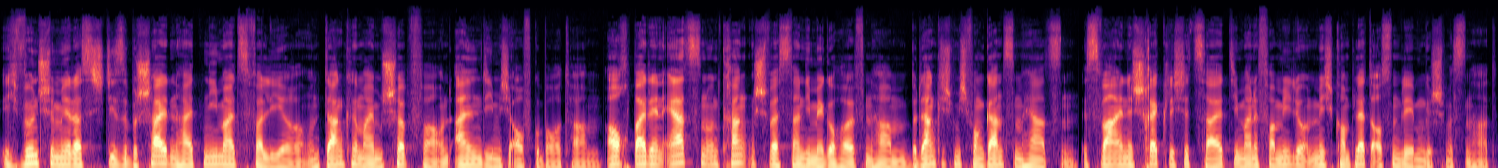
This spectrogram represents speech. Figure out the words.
Ich wünsche mir, dass ich diese Bescheidenheit niemals verliere und danke meinem Schöpfer und allen, die mich aufgebaut haben. Auch bei den Ärzten und Krankenschwestern, die mir geholfen haben, bedanke ich mich von ganzem Herzen. Es war eine schreckliche Zeit, die meine Familie und mich komplett aus dem Leben geschmissen hat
